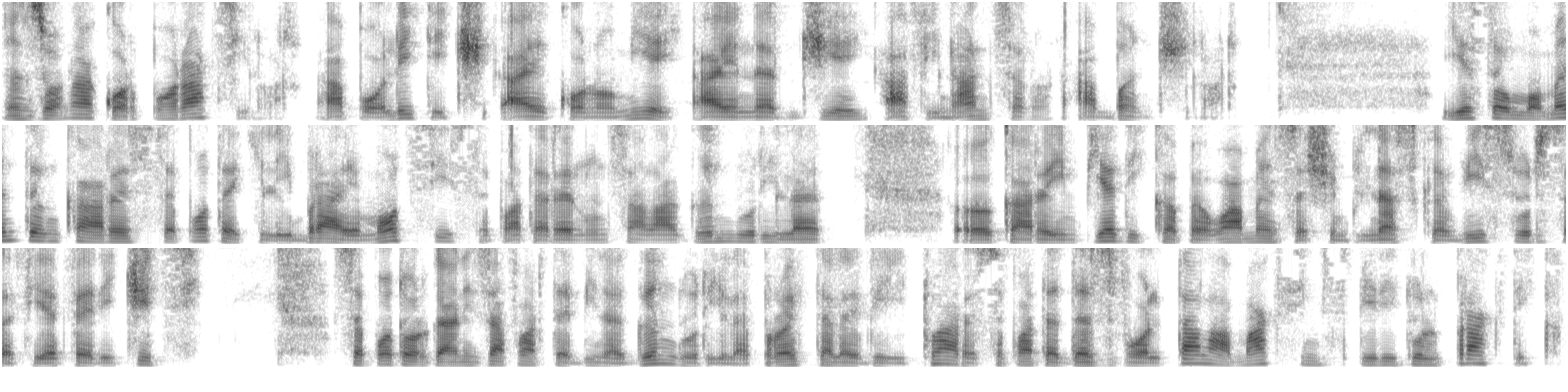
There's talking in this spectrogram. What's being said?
în zona corporațiilor, a politicii, a economiei, a energiei, a finanțelor, a băncilor. Este un moment în care se pot echilibra emoții, se poate renunța la gândurile uh, care împiedică pe oameni să-și împlinească visuri, să fie fericiți. Se pot organiza foarte bine gândurile, proiectele viitoare, se poate dezvolta la maxim spiritul practic.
